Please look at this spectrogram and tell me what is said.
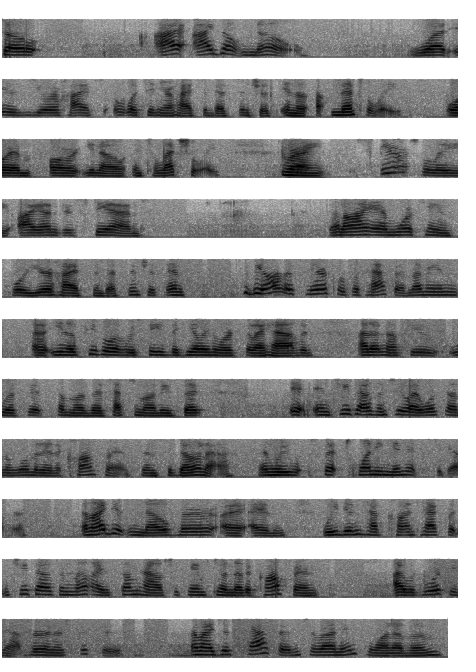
So I I don't know what is your highest what's in your highest and best interest in a, mentally or or you know intellectually Right. spiritually i understand that i am working for your highest and best interest and to be honest miracles have happened i mean uh, you know people have received the healing work that i have and i don't know if you looked at some of the testimonies but it, in 2002, I worked on a woman at a conference in Sedona, and we spent 20 minutes together. And I didn't know her, I, and we didn't have contact. But in 2009, somehow she came to another conference I was working at, her and her sisters, and I just happened to run into one of them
